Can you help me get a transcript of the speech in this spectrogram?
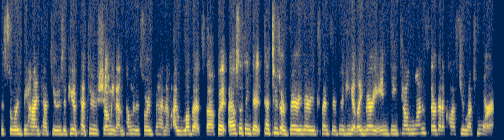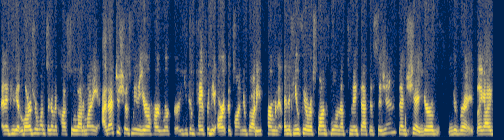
the stories behind tattoos. If you have tattoos, show me them. Tell me the stories behind them. I love that stuff. But I also think that tattoos are very, very expensive. And if you get like very in detailed ones, they're going to cost you much more. And if you get larger ones, they're going to cost you a lot of money. That just shows me that you're a hard worker. You can pay for the art that's on your body permanently. And if you feel responsible enough to make that decision, then shit, you're you're great. Like I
